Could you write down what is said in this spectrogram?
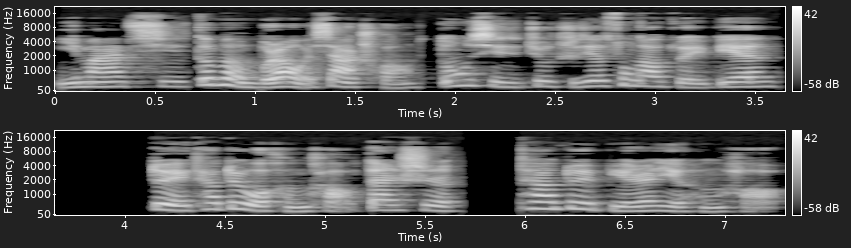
姨妈期根本不让我下床，东西就直接送到嘴边。对他对我很好，但是他对别人也很好。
